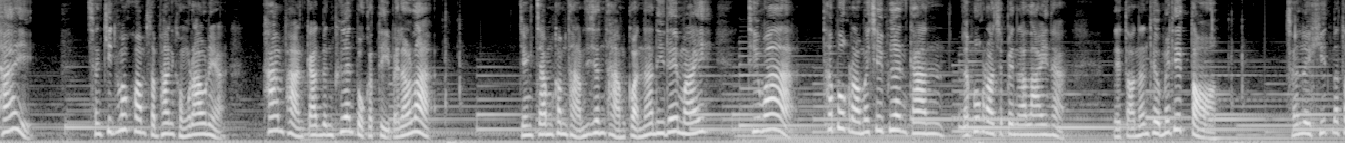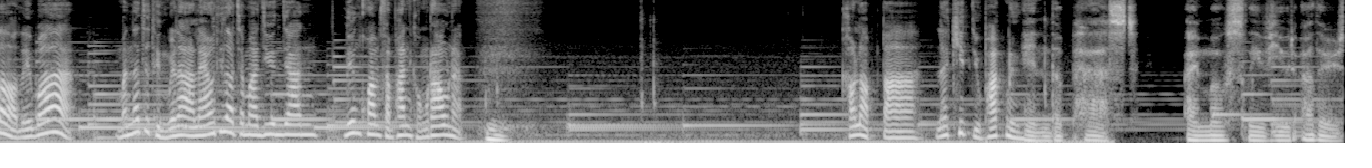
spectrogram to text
ใช่ ฉันคิดว่าความสัมพันธ์ของเราเนี่ย ข้ามผ่านการเป็นเพื่อนปกติไปแล้วล่ะ ยังจำคำถามที่ฉันถามก่อนหน้านี้ได้ไหม ที่ว่าถ้าพวกเราไม่ใช่เพื่อนกัน แล้วพวกเราจะเป็นอะไรน่ะ ในตอนนั้นเธอไม่ได้ตอบ ฉันเลยคิดมาตลอดเลยว่า มันน่าจะถึงเวลาแล้วที่เราจะมายืนยันเรื่องความสัมพันธ์ของเราน่ะ Hmm. เขาหลับตาและคิดอยู่พักหนึ่ง In the past, I mostly viewed others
